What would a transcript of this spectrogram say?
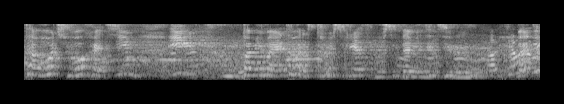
того, чего хотим, и помимо этого, раскрою секрет, мы всегда медитируем. Также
